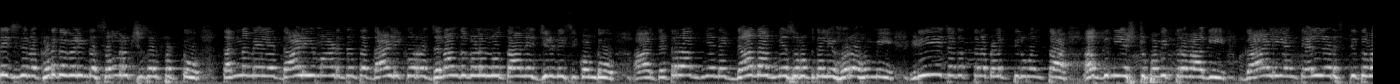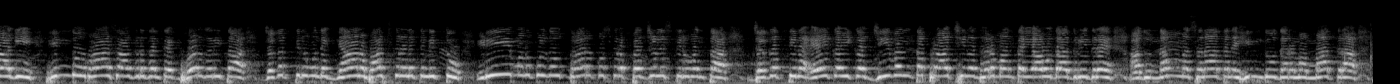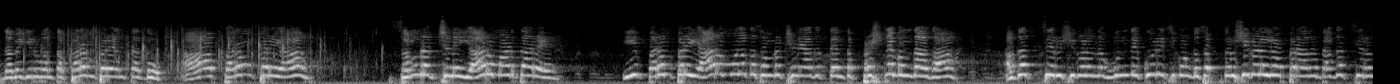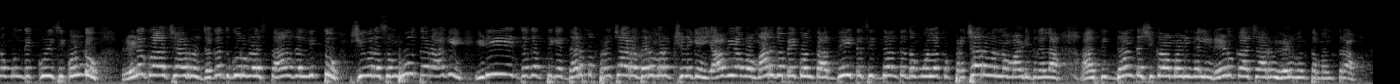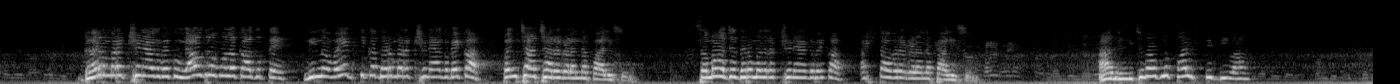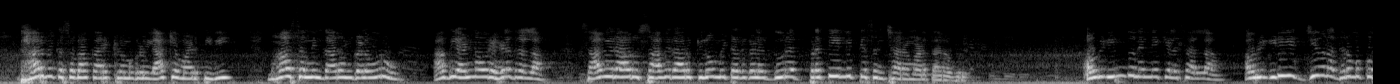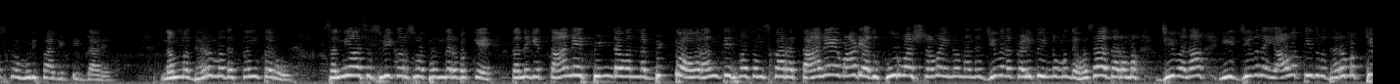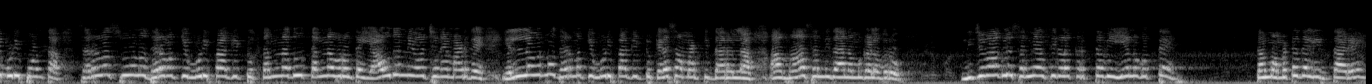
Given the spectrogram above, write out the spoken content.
ತೇಜಸ್ಸಿನ ಖಡ್ಗಗಳಿಂದ ಸಂರಕ್ಷಿಸಲ್ಪಟ್ಟು ತನ್ನ ಮೇಲೆ ದಾಳಿ ಮಾಡಿದಂತ ದಾಳಿಕೋರ ಜನಾಂಗಗಳನ್ನು ತಾನೇ ಜೀರ್ಣಿಸಿಕೊಂಡು ಆ ಜಠರಾಜ್ಞೆಯ ಜ್ಞಾನಾಜ್ಞೆ ಸ್ವರೂಪದಲ್ಲಿ ಹೊರಹೊಮ್ಮಿ ಇಡೀ ಜಗತ್ತನ್ನು ಬೆಳಗ್ತಿರುವಂತ ಅಗ್ನಿಯಷ್ಟು ಪವಿತ್ರವಾಗಿ, ಗಾಳಿಯಂತೆ ಎಲ್ಲೆಡೆ ಸ್ಥಿತವಾಗಿ, ಹಿಂದೂ ಮಹಾಸಾಗರದಂತೆ ಘೋರಗರಿತ ಜಗತ್ತಿನ ಮುಂದೆ ಜ್ಞಾನ ಭಾಸ್ಕರಣತೆ ನಿಂತು ಇಡೀ ಮನುಕುಲದ ಉದ್ಧಾರಕ್ಕೋಸ್ಕರ ಪ್ರಜ್ವಲಿಸ್ತಿರುವಂತ ಜಗತ್ತಿನ ಏಕೈಕ ಜೀವಂತ ಪ್ರಾಚೀನ ಧರ್ಮ ಅಂತ ಯಾವುದಾದ್ರೂ ಇದ್ರೆ ಅದು ನಮ್ಮ ಸನಾತನ ಹಿಂದೂ ಧರ್ಮ ಮಾತ್ರ ನಮಗಿರುವಂತ ಪರಂಪರೆ ಅಂತದ್ದು. ಆ ಪರಂಪರೆಯ ಸಂರಕ್ಷಣೆ ಯಾರು ಮಾಡ್ತಾರೆ? ಈ ಪರಂಪರೆ ಯಾರ ಮೂಲಕ ಸಂರಕ್ಷಣೆ ಆಗುತ್ತೆ ಅಂತ ಪ್ರಶ್ನೆ ಬಂದಾಗ ಅಗತ್ಯ ಋಷಿಗಳನ್ನ ಮುಂದೆ ಕೂರಿಸಿಕೊಂಡು, ಸಪ್ತ ಋಷಿಗಳಲ್ಲಿ ಒಬ್ಬರಾದಂತ ಅಗತ್ಯರನ್ನು ಮುಂದೆ ಕೂರಿಸಿಕೊಂಡು ರೇಣುಕಾಚಾರ್ಯರು ಜಗದ್ಗುರುಗಳ ಸ್ಥಾನದಲ್ಲಿ ನಿಂತು ಶಿವನ ಸಂಭೂತರಾಗಿ ಇಡೀ ಜಗತ್ತಿಗೆ ಧರ್ಮ ಪ್ರಚಾರ, ಧರ್ಮ ರಕ್ಷಣೆಗೆ ಯಾವ ಯಾವ ಮಾರ್ಗ ಬೇಕು ಅಂತ ಅದ್ವೈತ ಸಿದ್ಧಾಂತದ ಮೂಲಕ ಪ್ರಚಾರವನ್ನ ಮಾಡಿದ್ರಲ್ಲ, ಆ ಸಿದ್ಧಾಂತ ಶಿಖಾಮಣಿನಲ್ಲಿ ರೇಣುಕಾಚಾರ್ಯರು ಹೇಳುವಂತ ಮಂತ್ರ ಧರ್ಮ ರಕ್ಷಣೆ ಆಗಬೇಕು, ಯಾವುದರ ಮೂಲಕ ಆಗುತ್ತೆ? ನಿನ್ನ ವೈಯಕ್ತಿಕ ಧರ್ಮ ರಕ್ಷಣೆ ಆಗಬೇಕಾ? ಪಂಚಾಚಾರಗಳನ್ನ ಪಾಲಿಸು. ಸಮಾಜ ಧರ್ಮದ ರಕ್ಷಣೆ ಆಗಬೇಕಾ? ಅಷ್ಟಾವರಗಳನ್ನ ಪಾಲಿಸು. ಆದ್ರೆ ನಿಜವಾಗ್ಲೂ ಪಾಲಿಸ್ತಿದ್ದೀವಾ? ಧಾರ್ಮಿಕ ಸಭಾ ಕಾರ್ಯಕ್ರಮಗಳು ಯಾಕೆ ಮಾಡ್ತೀವಿ? ಮಹಾಸನ್ನಿಧಾನಗಳವರು ಅಣ್ಣ ಅಣ್ಣವರು ಹೇಳಿದ್ರಲ್ಲ, ಸಾವಿರಾರು ಸಾವಿರಾರು ಕಿಲೋಮೀಟರ್ಗಳ ದೂರ ಪ್ರತಿನಿತ್ಯ ಸಂಚಾರ ಮಾಡ್ತಾರವರು. ಅವರು ಇಂದು ನಿನ್ನೆ ಕೆಲಸ ಅಲ್ಲ, ಅವರು ಇಡೀ ಜೀವನ ಧರ್ಮಕ್ಕೋಸ್ಕರ ಮುಡಿಪಾಗಿಟ್ಟಿದ್ದಾರೆ. ನಮ್ಮ ಧರ್ಮದ ಸಂತರು ಸನ್ಯಾಸ ಸ್ವೀಕರಿಸುವ ಸಂದರ್ಭಕ್ಕೆ ತನಗೆ ತಾನೇ ಪಿಂಡವನ್ನ ಬಿಟ್ಟು ಅವರ ಅಂತಿಮ ಸಂಸ್ಕಾರ ತಾನೇ ಮಾಡಿ ಅದು ಪೂರ್ವಾಶ್ರಮ, ಇನ್ನು ನನ್ನ ಜೀವನ ಕಳಿತು ಇನ್ನು ಮುಂದೆ ಹೊಸ ಧರ್ಮ, ಜೀವನ, ಈ ಜೀವನ ಯಾವತ್ತಿದ್ರೂ ಧರ್ಮಕ್ಕೆ ಮುಡಿಪು ಅಂತ ಸರ್ವಸ್ವನು ಧರ್ಮಕ್ಕೆ ಮುಡಿಪಾಗಿಟ್ಟು ತನ್ನದು ತನ್ನವರು ಅಂತ ಯಾವುದನ್ನು ಯೋಚನೆ ಮಾಡದೆ ಎಲ್ಲವನ್ನೂ ಧರ್ಮಕ್ಕೆ ಮುಡಿಪಾಗಿಟ್ಟು ಕೆಲಸ ಮಾಡ್ತಿದ್ದಾರಲ್ಲ ಆ ಮಹಾಸನ್ನಿಧಾನಗಳವರು ನಿಜವಾಗ್ಲೂ ಸನ್ಯಾಸಿಗಳ ಕರ್ತವ್ಯ ಏನು ಗೊತ್ತೇ? ತಮ್ಮ ಮಠದಲ್ಲಿ ಇರ್ತಾರೆ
